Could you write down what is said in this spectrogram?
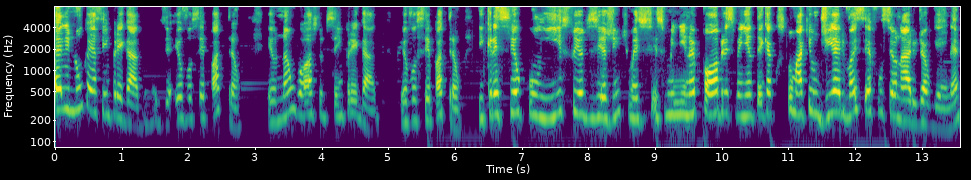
Ele nunca ia ser empregado. Ele dizia, eu vou ser patrão. Eu não gosto de ser empregado. Eu vou ser patrão. E cresceu com isso, e eu dizia, gente, mas esse menino é pobre, esse menino tem que acostumar que um dia ele vai ser funcionário de alguém, né?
